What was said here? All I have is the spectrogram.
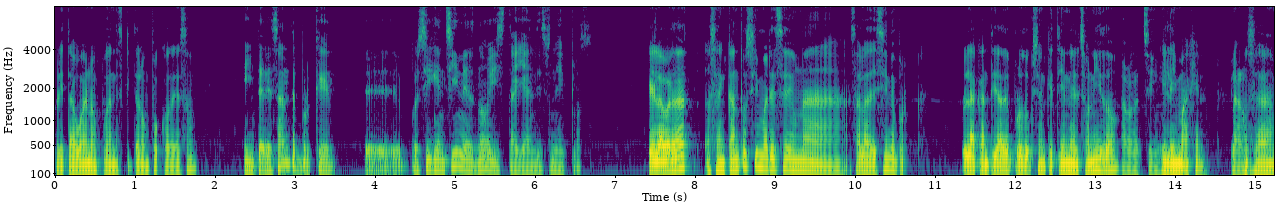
ahorita bueno, pueden desquitar un poco de eso. Interesante porque eh, pues sigue en cines, ¿no? Y está ya en Disney Plus. Que la verdad, o sea, Encanto sí merece una sala de cine por la cantidad de producción que tiene el sonido y la imagen. Claro. O sea,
